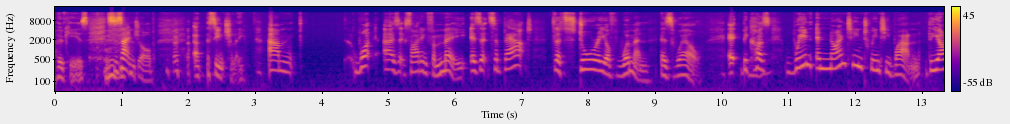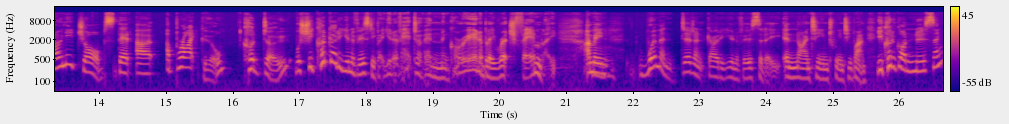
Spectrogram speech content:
Who cares? It's the same job, uh, essentially. Um, what is exciting for me is it's about the story of women as well. It, because when in 1921, the only jobs that a, a bright girl, could do was she could go to university, but you'd have had to have had an incredibly rich family. I mean, mm. women didn't go to university in 1921. You could have gone nursing,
